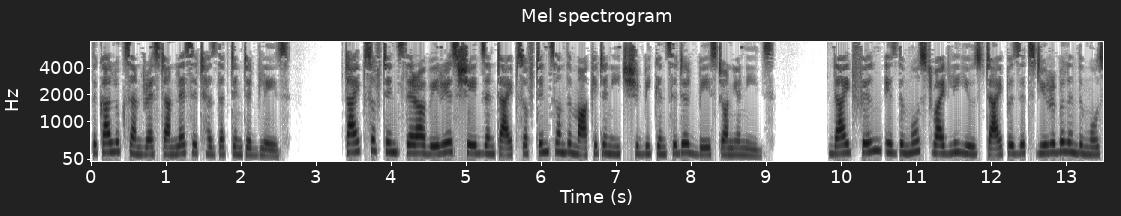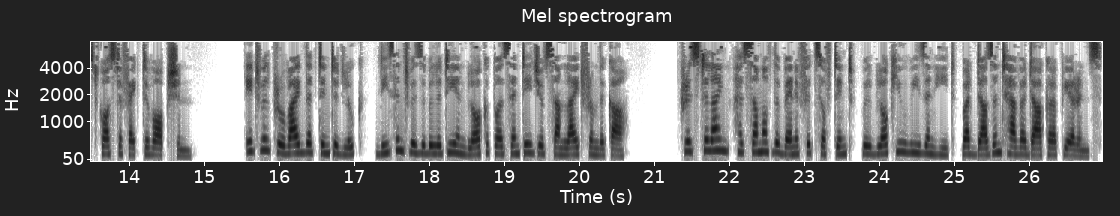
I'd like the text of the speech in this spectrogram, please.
the car looks undressed unless it has that tinted glaze. Types of tints There are various shades and types of tints on the market, and each should be considered based on your needs. Dyed film is the most widely used type as it's durable and the most cost effective option. It will provide that tinted look, decent visibility, and block a percentage of sunlight from the car. Crystalline has some of the benefits of tint, will block UVs and heat, but doesn't have a darker appearance.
